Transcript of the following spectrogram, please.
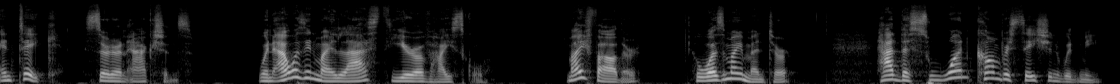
and take certain actions. When I was in my last year of high school, my father, who was my mentor, had this one conversation with me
